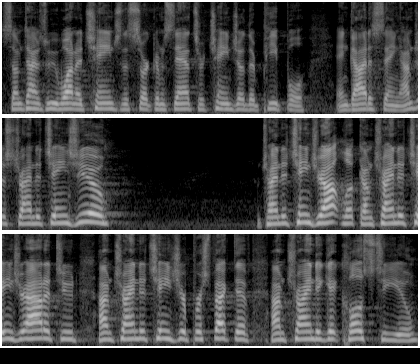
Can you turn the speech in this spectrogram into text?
Sometimes we want to change the circumstance or change other people, and God is saying, I'm just trying to change you. I'm trying to change your outlook. I'm trying to change your attitude. I'm trying to change your perspective. I'm trying to get close to you.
